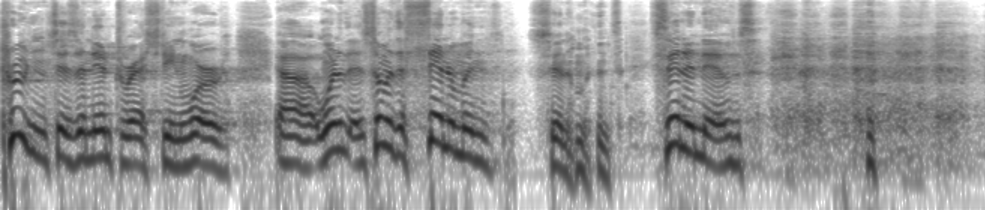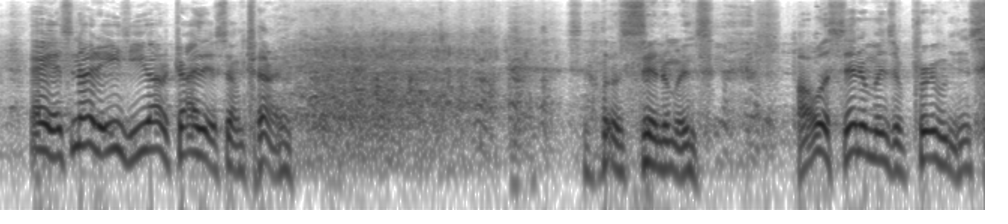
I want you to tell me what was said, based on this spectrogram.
Prudence is an interesting word. Uh, one of the, some of the cinnamon, cinnamons, synonyms. hey, it's not easy. You ought to try this sometime. those cinnamons. All the cinnamons of prudence.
